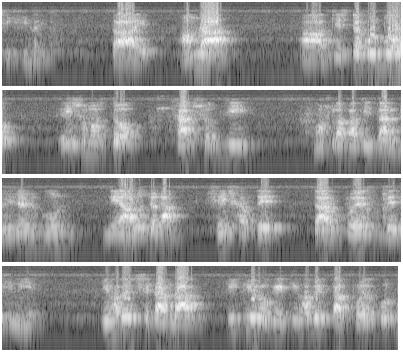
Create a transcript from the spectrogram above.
শিখি নাই। তাই আমরা চেষ্টা করব এই সমস্ত শাকসবজি, মশলাপাতি, তার ভেষজ গুণ নিয়ে আলোচনা। সেই সাথে তার প্রয়োগ বেধি নিয়ে। কীভাবে সেটা আমরা, কি কি রোগে কীভাবে তার প্রয়োগ করব,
